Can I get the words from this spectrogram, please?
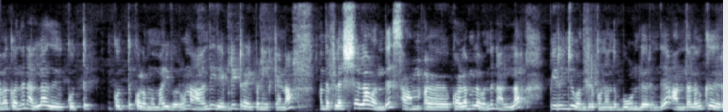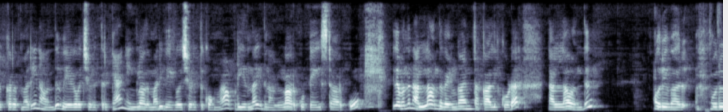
நமக்கு வந்து நல்லா அது கொத்து கொத்து குழம்பு மாதிரி வரும். நான் வந்து இதை எப்படி ட்ரை பண்ணியிருக்கேன்னா அந்த ஃப்ளஷெல்லாம் வந்து சாம் குழம்புல வந்து நல்லா பிரிஞ்சு வந்திருக்கணும். அந்த போன்லேருந்து அந்த அளவுக்கு இருக்கிறது மாதிரி நான் வந்து வேக வச்சு எடுத்திருக்கேன். நீங்களும் அது மாதிரி வேக வச்சு எடுத்துக்கோங்க. அப்படி இருந்தால் இது நல்லாயிருக்கும் டேஸ்ட்டாக இருக்கும். இதை வந்து நல்லா அந்த வெங்காயம் தக்காளி கூட நல்லா வந்து ஒரு வறு ஒரு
